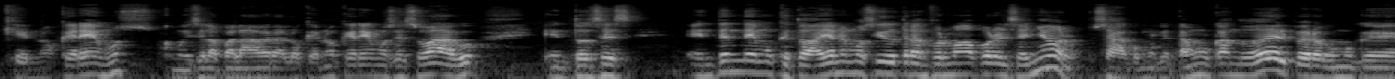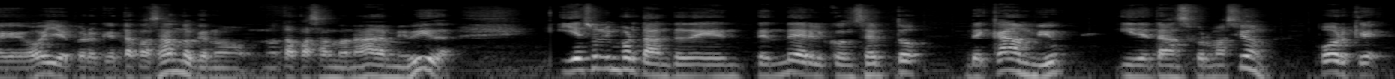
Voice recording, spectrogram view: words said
que no queremos, como dice la palabra, lo que no queremos eso hago, entonces entendemos que todavía no hemos sido transformados por el Señor, o sea, como que estamos buscando de Él, pero como que, oye, pero ¿qué está pasando? Que no, no está pasando nada en mi vida. Y eso es lo importante de entender el concepto de cambio y de transformación, porque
